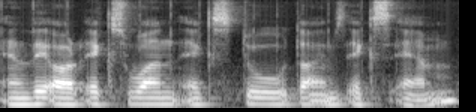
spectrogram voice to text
and they are x1 x2 times xm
